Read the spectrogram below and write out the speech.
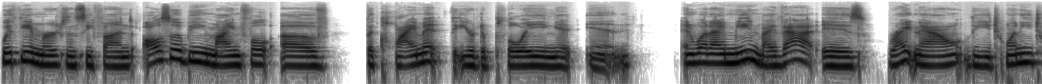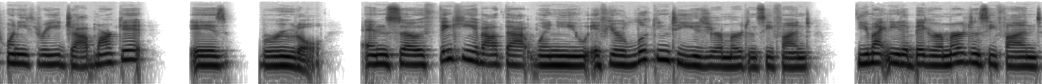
with the emergency fund, also being mindful of the climate that you're deploying it in. And what I mean by that is right now, the 2023 job market is brutal. And so, thinking about that when you, if you're looking to use your emergency fund, you might need a bigger emergency fund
